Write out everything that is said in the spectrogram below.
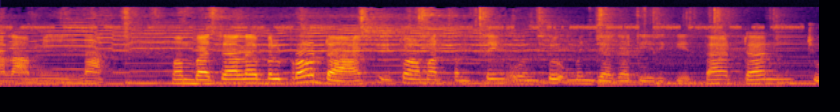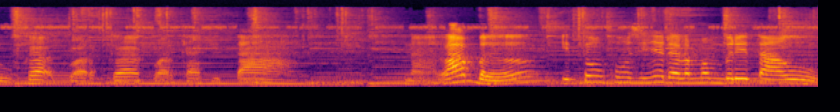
alami. Nah, Membaca label produk itu amat penting untuk menjaga diri kita dan juga keluarga-keluarga kita. Nah, label itu fungsinya dalam memberitahu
